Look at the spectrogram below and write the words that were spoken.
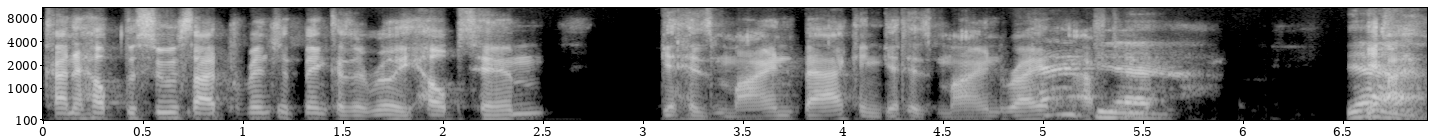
kind of help the suicide prevention thing because it really helps him get his mind back and get his mind right. After. Yeah. yeah. yeah.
